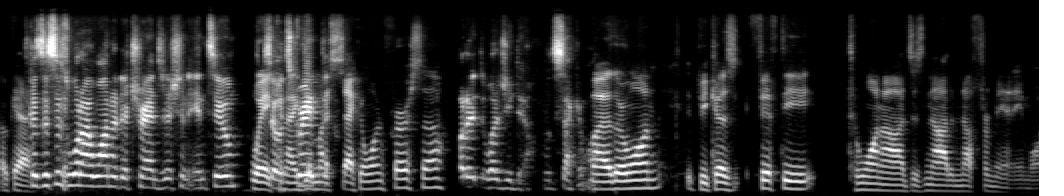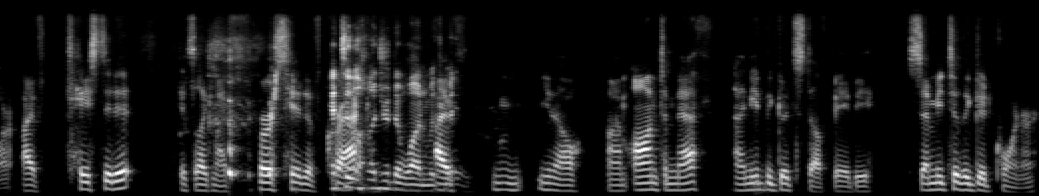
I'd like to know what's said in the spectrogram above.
okay because this is what I wanted to transition into. wait so can it's i great. get my that- second one first though what, did, what did you do? What's the second one? my other one because 50 to 1 odds is not enough for me anymore i've tasted it it's like my first hit of Get to the hundred to one with I've- me. Mm, you know i'm on to meth i need the good stuff baby send me to the good corner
